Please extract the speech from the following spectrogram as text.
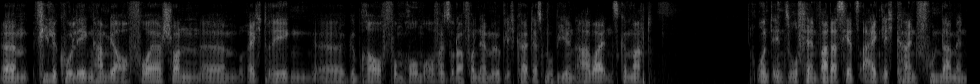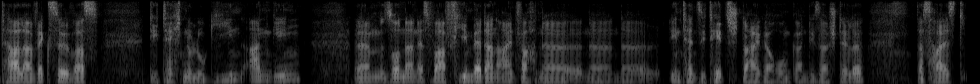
Ähm, viele Kollegen haben ja auch vorher schon ähm, recht regen äh, Gebrauch vom Homeoffice oder von der Möglichkeit des mobilen Arbeitens gemacht. Und insofern war das jetzt eigentlich kein fundamentaler Wechsel, was die Technologien anging, ähm, sondern es war vielmehr dann einfach eine, eine, eine, Intensitätssteigerung an dieser Stelle. Das heißt,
